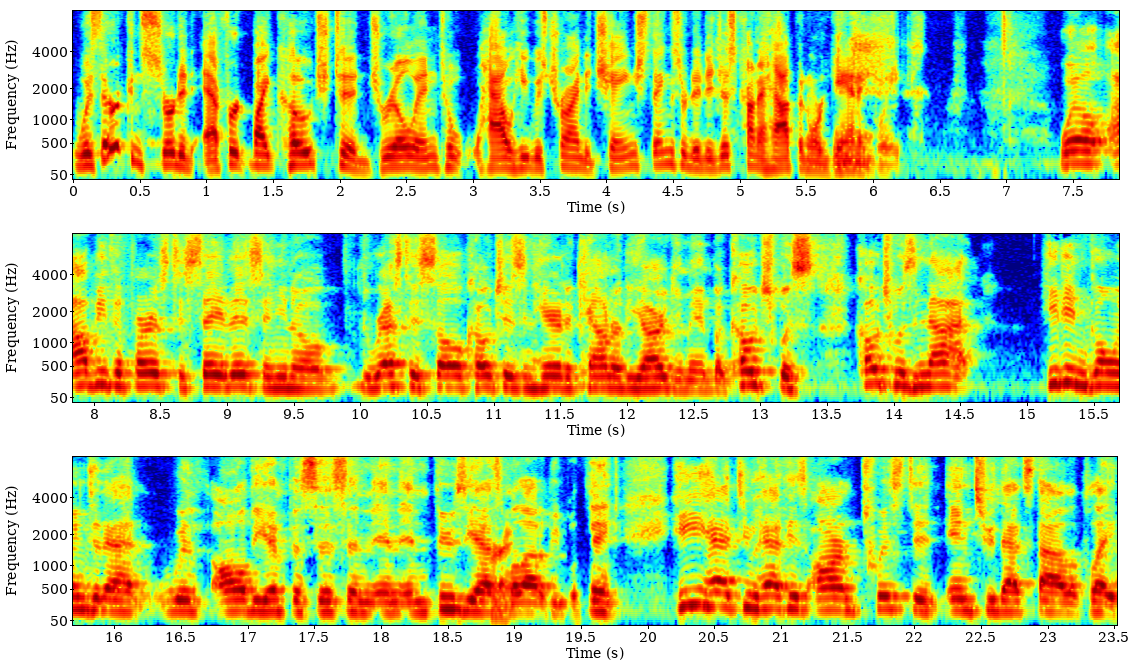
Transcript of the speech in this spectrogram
Was there a concerted effort by coach to drill into how he was trying to change things, or did it just kind of happen organically? Well, I'll be the first to say this, and you know, the rest is soul. Coach isn't here to counter the argument, but coach was coach was not. He didn't go into that with all the emphasis and, and enthusiasm right. a lot of people think. He had to have his arm twisted into that style of play.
